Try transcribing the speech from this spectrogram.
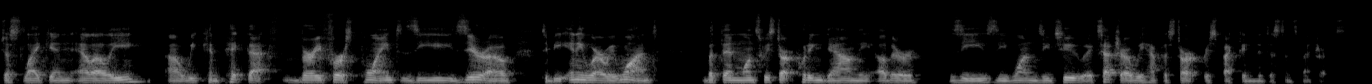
Just like in LLE, uh, we can pick that very first point, Z0, to be anywhere we want. But then once we start putting down the other Z's, Z1, Z2, etc., we have to start respecting the distance metrics.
